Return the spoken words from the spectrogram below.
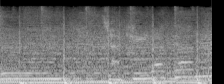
ず」「キラキ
